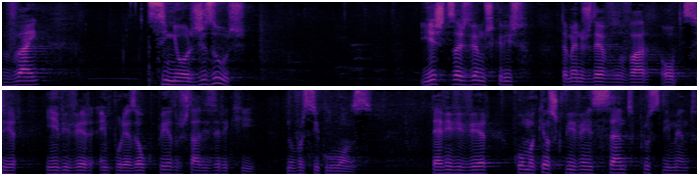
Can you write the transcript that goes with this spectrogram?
vem Senhor Jesus. E este desejo de vermos Cristo também nos deve levar a obedecer e em viver em pureza. É o que Pedro está a dizer aqui no versículo 11. Devem viver como aqueles que vivem em santo procedimento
